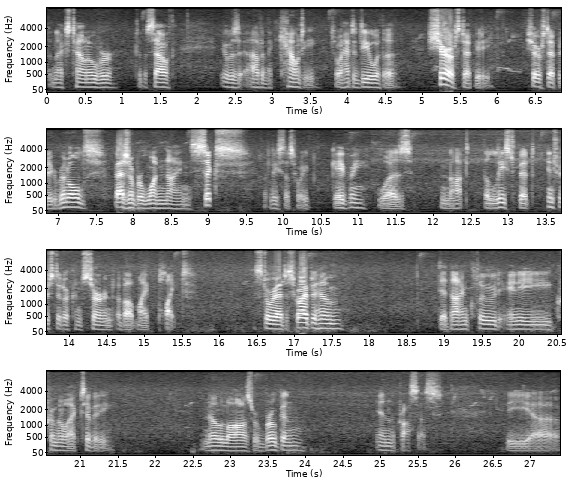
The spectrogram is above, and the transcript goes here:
the next town over to the south, it was out in the county. So I had to deal with a sheriff's deputy. Sheriff's Deputy Reynolds, badge number 196, at least that's what he gave me, was not the least bit interested or concerned about my plight. The story I described to him did not include any criminal activity. No laws were broken in the process. The uh,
